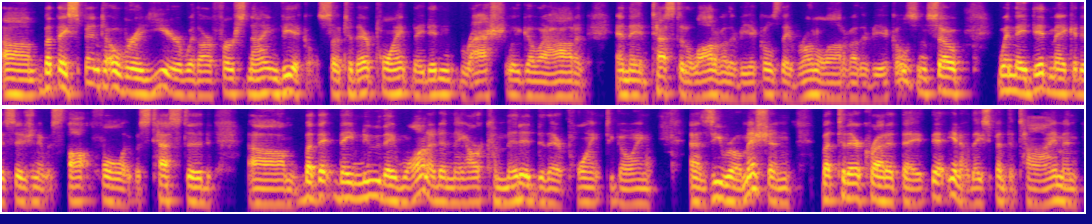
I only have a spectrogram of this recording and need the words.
Um, but they spent over a year with our first nine vehicles. So to their point, they didn't rashly go out and, and they had tested a lot of other vehicles. They've run a lot of other vehicles. And so when they did make a decision, it was thoughtful, it was tested, um, but they, they knew they wanted and they are committed to their point to going uh, zero emission. But to their credit, they, they, you know, they spent the time and,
